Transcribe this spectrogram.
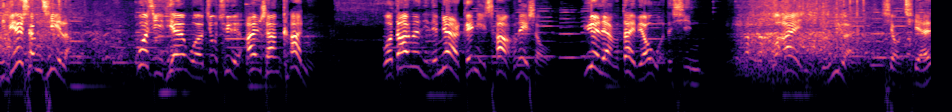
你别生气了，过几天我就去鞍山看你，我当着你的面给你唱那首《月亮代表我的心》，我爱你永远，小钱。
